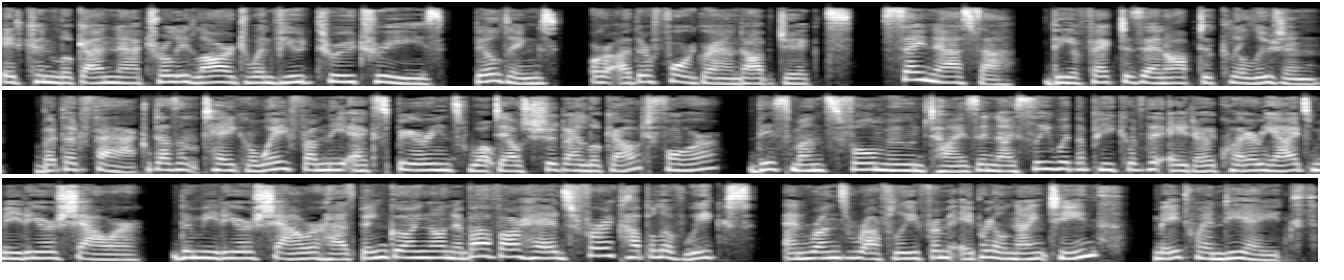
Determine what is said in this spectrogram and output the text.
it can look unnaturally large when viewed through trees, buildings, or other foreground objects, say NASA. The effect is an optical illusion, but that fact doesn't take away from the experience. What else should I look out for? This month's full moon ties in nicely with the peak of the Eta Aquariids meteor shower. The meteor shower has been going on above our heads for a couple of weeks, and runs roughly from April 19th, May 28th.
